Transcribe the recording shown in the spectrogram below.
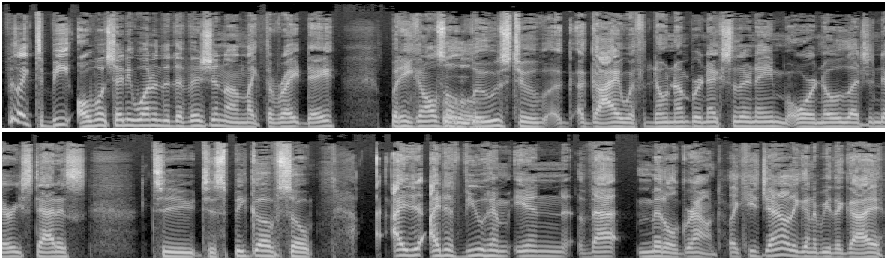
feels like to beat almost anyone in the division on like the right day, but he can also mm-hmm. lose to a, a, guy with no number next to their name or no legendary status to to speak of. So I I just view him in that middle ground. Like he's generally going to be the guy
